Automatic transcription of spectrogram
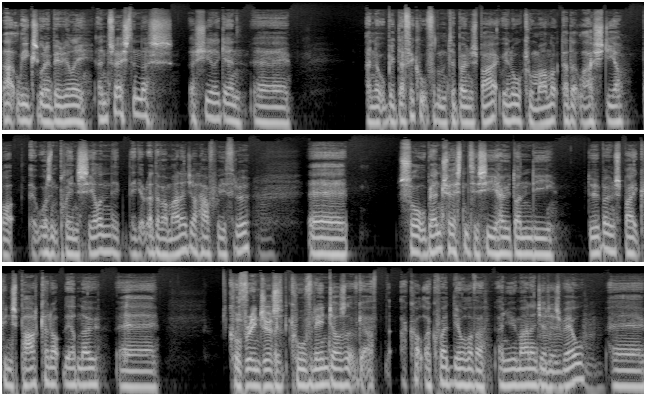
That league's going to be really interesting this this year again, uh, and it will be difficult for them to bounce back. We know Kilmarnock did it last year, but it wasn't plain sailing. They they get rid of a manager halfway through. Uh, so it'll be interesting to see how Dundee do bounce back. Queen's Park are up there now. Uh, Cove Rangers. with Cove Rangers that have got a, a couple of quid. They'll have a, a new manager as well. Uh,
